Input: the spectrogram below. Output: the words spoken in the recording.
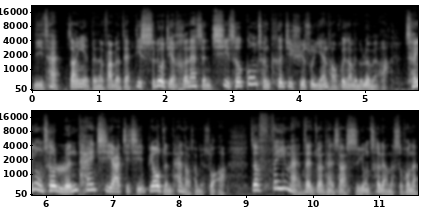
李灿、张烨等人发表在第十六届河南省汽车工程科技学术研讨会上面的论文啊，乘用车轮胎气压及其标准探讨上面说啊，在非满载状态下使用测量的时候呢，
